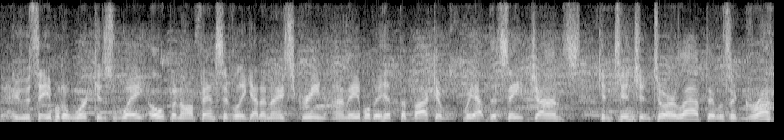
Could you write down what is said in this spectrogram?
Yeah, he was able to work his way open offensively, got a nice screen, unable to hit the bucket. We have the St. John's contingent to our left. There was a groan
